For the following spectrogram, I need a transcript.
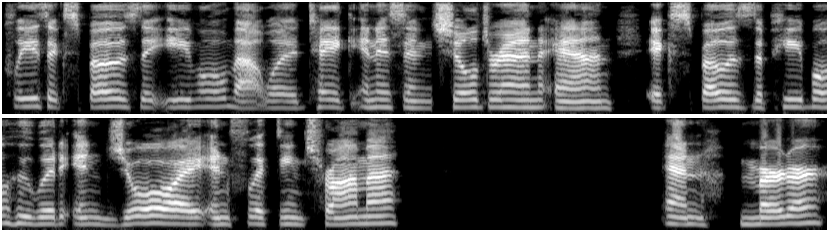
Please expose the evil that would take innocent children and expose the people who would enjoy inflicting trauma and murder.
